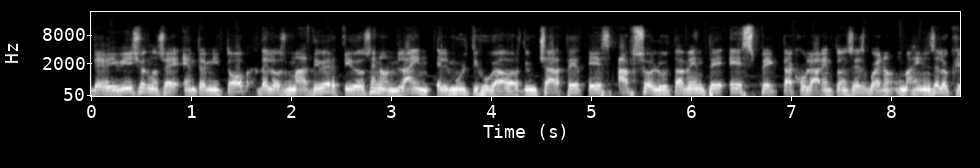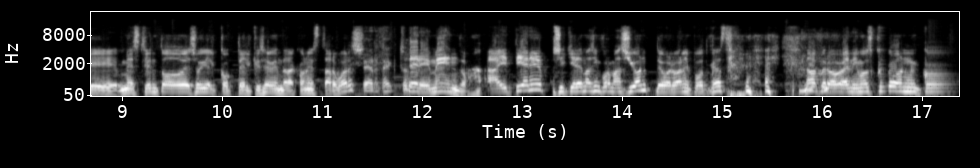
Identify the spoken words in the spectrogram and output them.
The Division, no sé, entre mi top de los más divertidos en online. El multijugador de Uncharted es absolutamente espectacular. Entonces, bueno, imagínense lo que mezclen todo eso y el cóctel que se vendrá con Star Wars. Perfecto. Tremendo. Ahí tiene, si quieren más información, devuelvan el podcast. no, pero venimos con, con,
